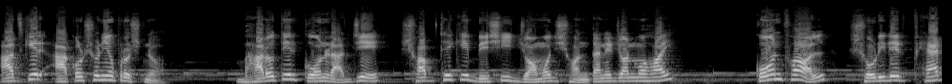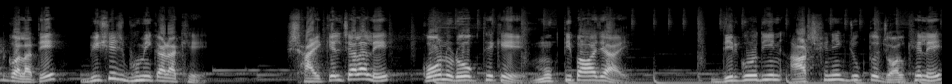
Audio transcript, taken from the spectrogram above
আজকের আকর্ষণীয় প্রশ্ন। ভারতের কোন রাজ্যে সবথেকে বেশি যমজ সন্তানের জন্ম হয়? কোন ফল শরীরের ফ্যাট গলাতে বিশেষ ভূমিকা রাখে? সাইকেল চালালে কোন রোগ থেকে মুক্তি পাওয়া যায়? দীর্ঘদিন আর্সেনিকযুক্ত জল খেলে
